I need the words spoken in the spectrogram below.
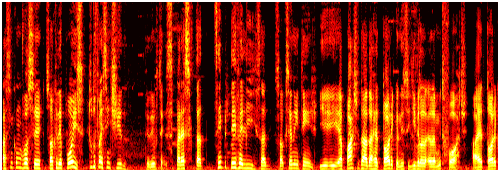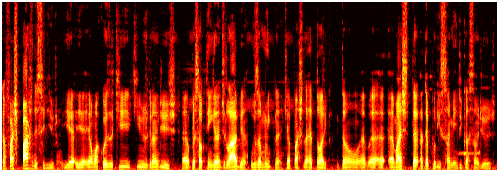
assim como você. Só que depois tudo faz sentido. Entendeu? Parece que tá, sempre teve ali, sabe? Só que você não entende. E, e a parte da, da retórica nesse livro ela, ela é muito forte. A retórica faz parte desse livro. E é, e é uma coisa que, que os grandes. é, o pessoal que tem grande lábia usa muito, né? Que é a parte da retórica. Então é, é- é mais até por isso a minha indicação de hoje.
